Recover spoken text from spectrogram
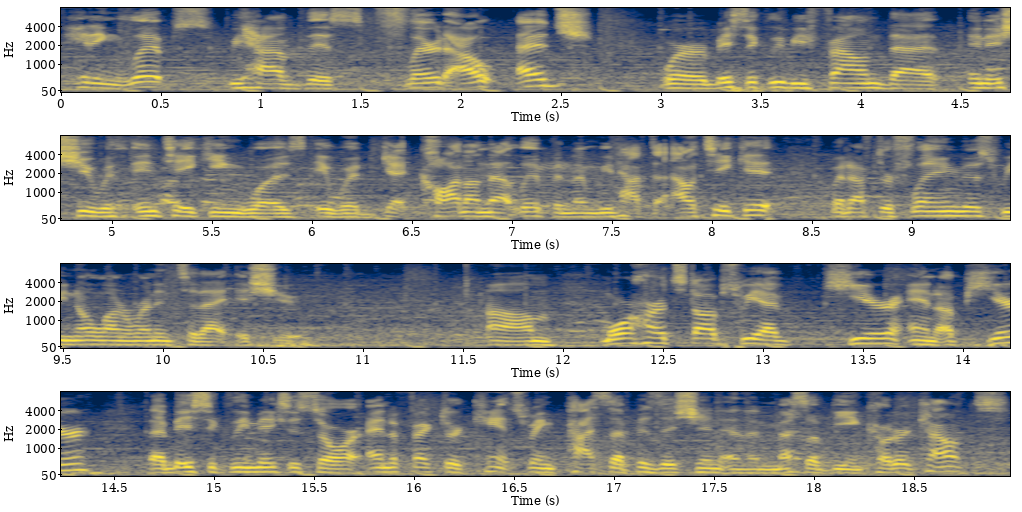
hitting lips, we have this flared out edge, where basically we found that an issue with intaking was it would get caught on that lip and then we'd have to outtake it. But after flaying this, we no longer run into that issue. Um, more hard stops we have here and up here. That basically makes it so our end effector can't swing past that position and then mess up the encoder counts.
